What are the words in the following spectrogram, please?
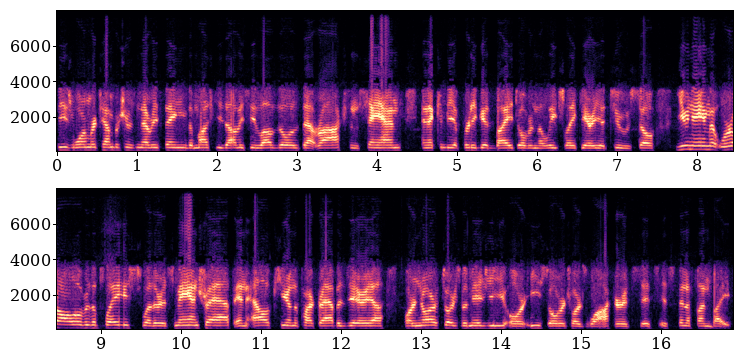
these warmer temperatures and everything, the muskies obviously love those that rocks and sand, and it can be a pretty good bite over in the Leech Lake area too. So you name it, we're all over the place, whether it's Mantrap and elk here in the Park Rapids area, or north towards Bemidji, or east over towards Walker. It's it's it's been a fun bite.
